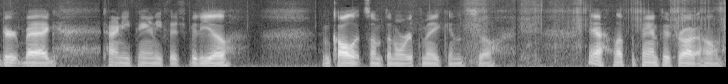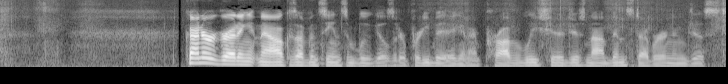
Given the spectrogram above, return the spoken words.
dirtbag tiny panty fish video and call it something worth making. So yeah, left the panfish rod at home. Kind of regretting it now because I've been seeing some bluegills that are pretty big, and I probably should have just not been stubborn and just,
